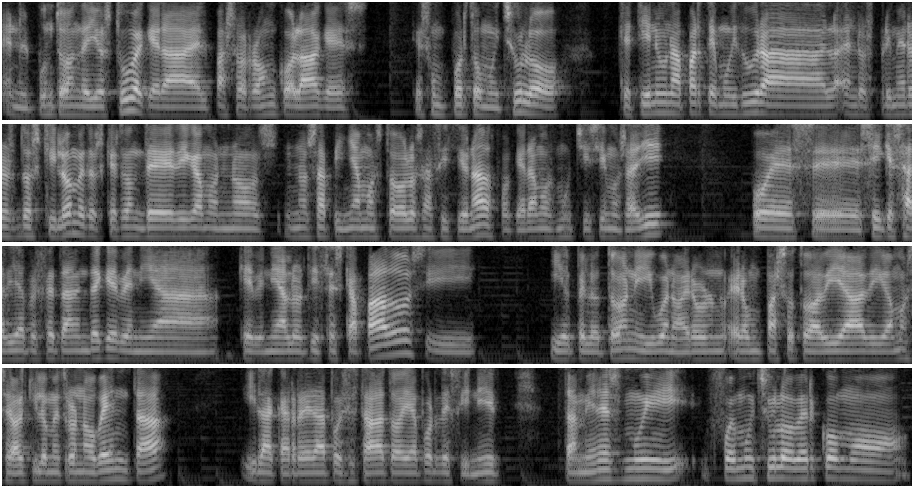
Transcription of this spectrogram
el, punto donde yo estuve, que era el Paso Roncola, que es, que es un puerto muy chulo, que tiene una parte muy dura en los primeros dos kilómetros, que es donde, digamos, nos, apiñamos todos los aficionados, porque éramos muchísimos allí, pues eh, sí que sabía perfectamente que venía que venían los 10 escapados y, el pelotón, y bueno, era un, era un paso todavía, digamos, era el kilómetro 90 y la carrera pues estaba todavía por definir. También es muy, fue muy chulo ver cómo,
